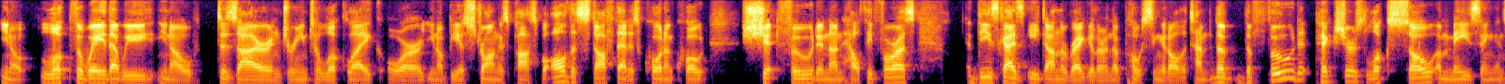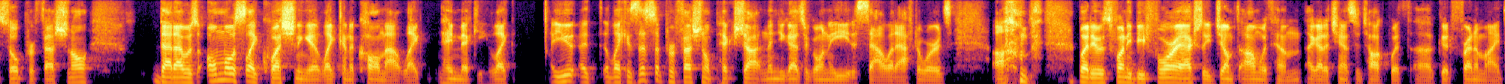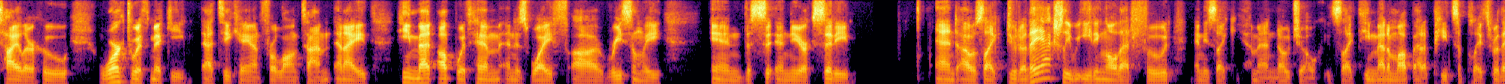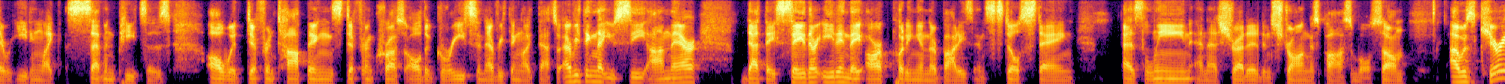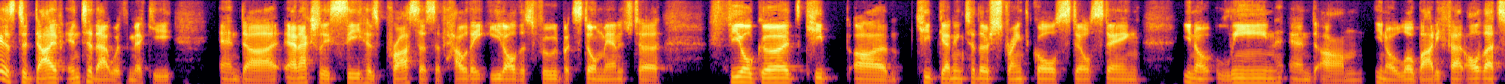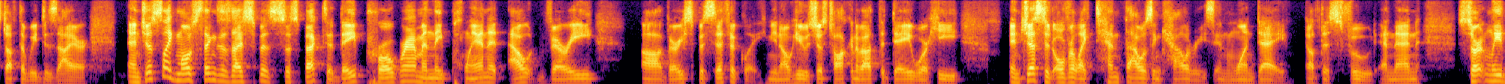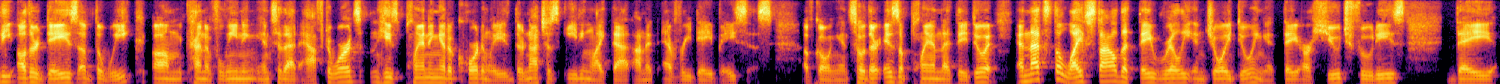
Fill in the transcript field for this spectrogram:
you know look the way that we you know desire and dream to look like or you know be as strong as possible. All the stuff that is quote unquote shit food and unhealthy for us these guys eat on the regular and they're posting it all the time. The the food pictures look so amazing and so professional that i was almost like questioning it like gonna call out like hey mickey like you uh, like is this a professional pick shot and then you guys are going to eat a salad afterwards? Um, but it was funny before i actually jumped on with him i got a chance to talk with a good friend of mine tyler who worked with mickey at tkn for a long time. And i he met up with him and his wife uh, recently in the in new york city and I was like, dude, are they actually eating all that food? And he's like, yeah, man, no joke. It's like he met him up at a pizza place where they were eating like seven pizzas, all with different toppings, different crusts, all the grease and everything like that. So everything that you see on there that they say they're eating, they are putting in their bodies and still staying as lean and as shredded and strong as possible. So I was curious to dive into that with Mickey and uh, and actually see his process of how they eat all this food, but still manage to feel good, keep uh, keep getting to their strength goals, still staying, you know, lean and um, you know, low body fat, all that stuff that we desire. And just like most things, as I suspected, they program and they plan it out very, uh, very specifically. You know, he was just talking about the day where he ingested over like 10,000 calories in one day of this food. And then certainly the other days of the week, um, kind of leaning into that afterwards, he's planning it accordingly. They're not just eating like that on an everyday basis of going in. So there is a plan that they do it. And that's the lifestyle that they really enjoy doing it. They are huge foodies. They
